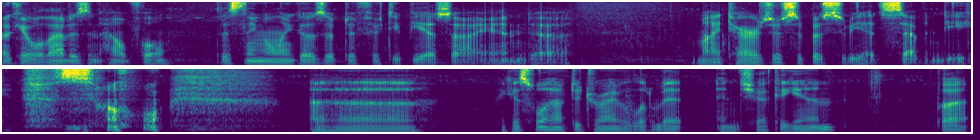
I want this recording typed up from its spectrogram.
Okay, well that isn't helpful. This thing only goes up to 50 psi and uh, my tires are supposed to be at 70. so, uh, I guess we'll have to drive a little bit and check again. But,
